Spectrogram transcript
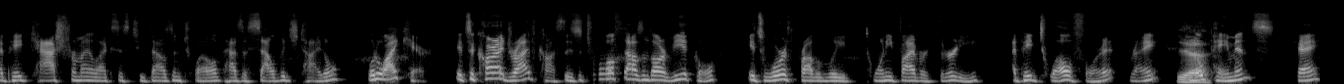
I paid cash for my Lexus 2012 has a salvage title. What do I care? It's a car I drive constantly. It's a twelve thousand dollar vehicle. It's worth probably twenty five or thirty. I paid twelve for it. Right. Yeah. No payments. Okay.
